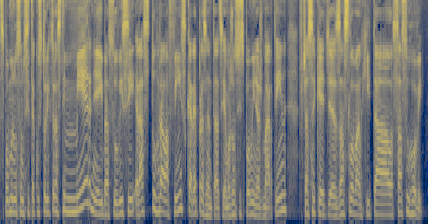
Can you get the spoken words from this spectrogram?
Spomenul som si takú story, ktorá s tým mierne iba súvisí. Raz tu hrala fínska reprezentácia, možno si spomínaš, Martin, v čase, keď za Slovan chytal Sasuhovi.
